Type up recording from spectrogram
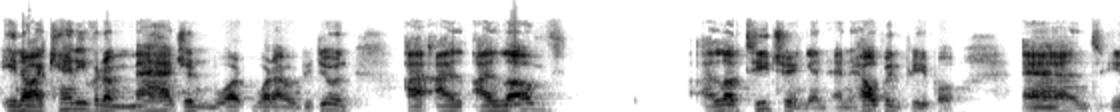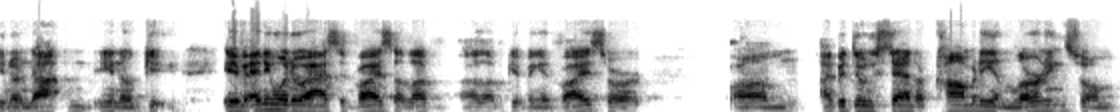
you know i can't even imagine what what i would be doing i i, I love i love teaching and, and helping people and you know not you know if anyone who asks advice i love i love giving advice or um i've been doing stand-up comedy and learning so i'm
